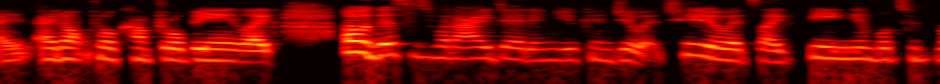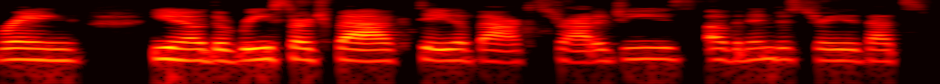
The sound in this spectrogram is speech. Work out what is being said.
I, I don't feel comfortable being like, oh, this is what I did and you can do it too. It's like being able to bring, you know, the research back, data back strategies of an industry that's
